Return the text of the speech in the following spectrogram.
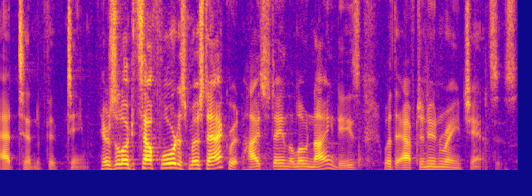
at 10 to 15. Here's a look at South Florida's most accurate. High stay in the low 90s with afternoon rain chances.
